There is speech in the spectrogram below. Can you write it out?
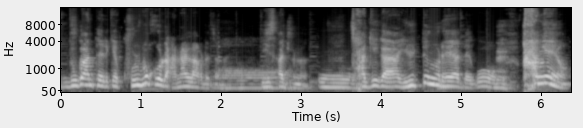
누구한테 이렇게 굴복을 안 하려 그러잖아요. 어. 이 사주는 오. 자기가 1등을 해야 되고 네. 강해요.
